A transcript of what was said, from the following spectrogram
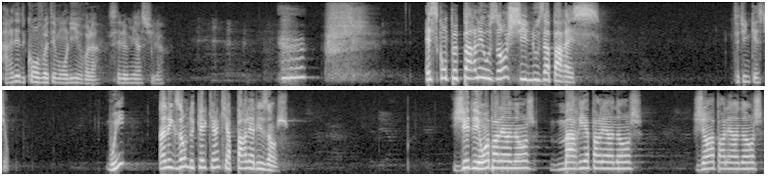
Arrêtez de convoiter mon livre là, c'est le mien celui-là. Est-ce qu'on peut parler aux anges s'ils nous apparaissent? C'est une question. Oui Un exemple de quelqu'un qui a parlé à des anges. Gédéon a parlé à un ange, Marie a parlé à un ange, Jean a parlé à un ange,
